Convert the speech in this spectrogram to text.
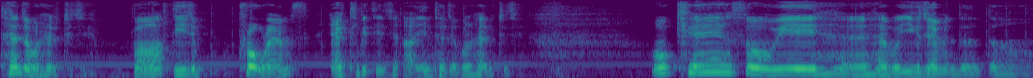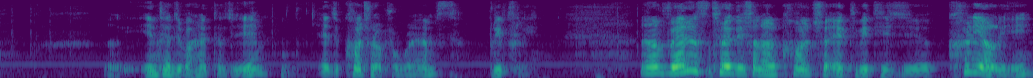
tangible heritage, but these programs activities are intangible heritage. Okay, so we have examined the uh, intangible heritage as cultural programs briefly. Uh, various traditional culture activities clearly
